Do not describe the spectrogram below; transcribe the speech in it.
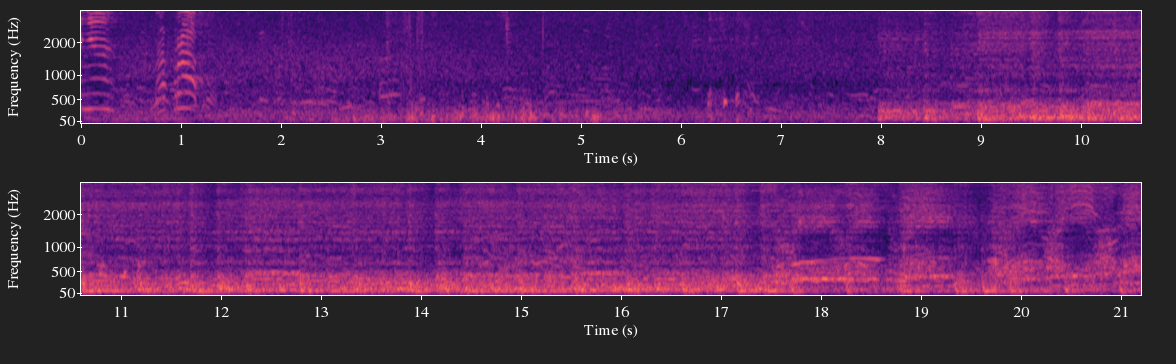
Питання на прапор. Зробили ми, коли поділили.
